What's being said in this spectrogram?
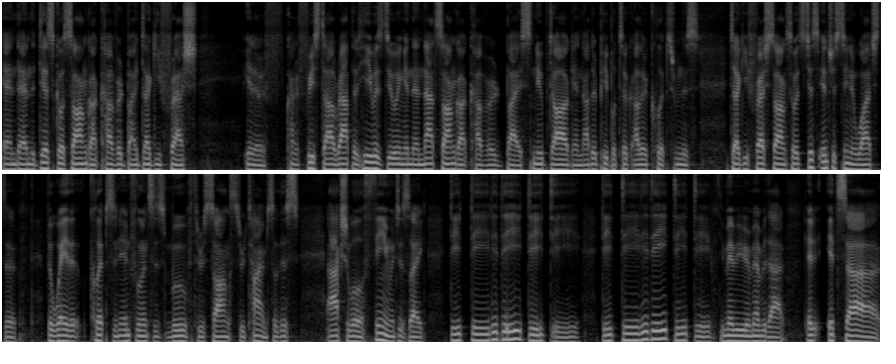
and then the disco song got covered by Dougie Fresh in a f- kind of freestyle rap that he was doing, and then that song got covered by Snoop Dogg, and other people took other clips from this Dougie Fresh song. So it's just interesting to watch the the way that clips and influences move through songs through time. So this actual theme, which is like dee dee dee dee dee dee dee dee dee dee dee. Maybe you remember that. It it's uh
